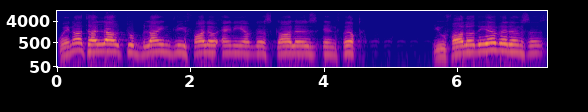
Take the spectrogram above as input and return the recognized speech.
we're not allowed to blindly follow any of the scholars in fiqh. You follow the evidences.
